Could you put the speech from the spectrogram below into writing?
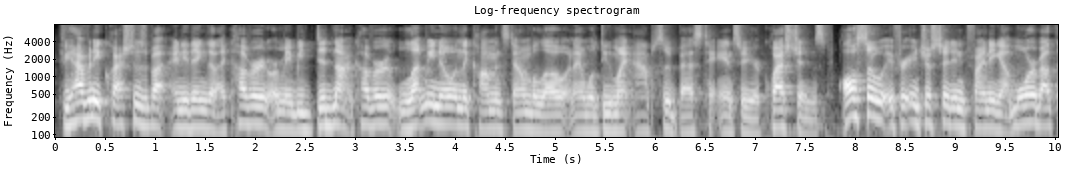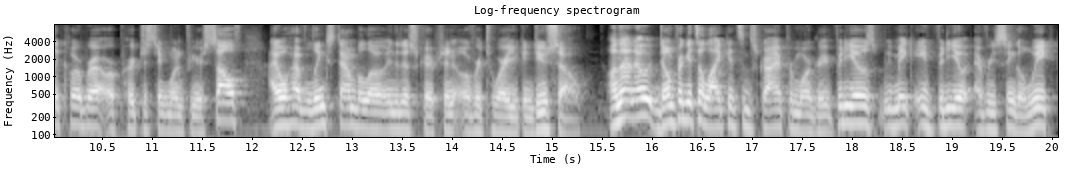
If you have any questions about anything that I covered or maybe did not cover, let me know in the comments down below and I will do my absolute best to answer your questions. Also, if you're interested in finding out more about the Kobra or purchasing one for yourself, I will have links down below in the description over to where you can do so. On that note, don't forget to like and subscribe for more great videos. We make a video every single week,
